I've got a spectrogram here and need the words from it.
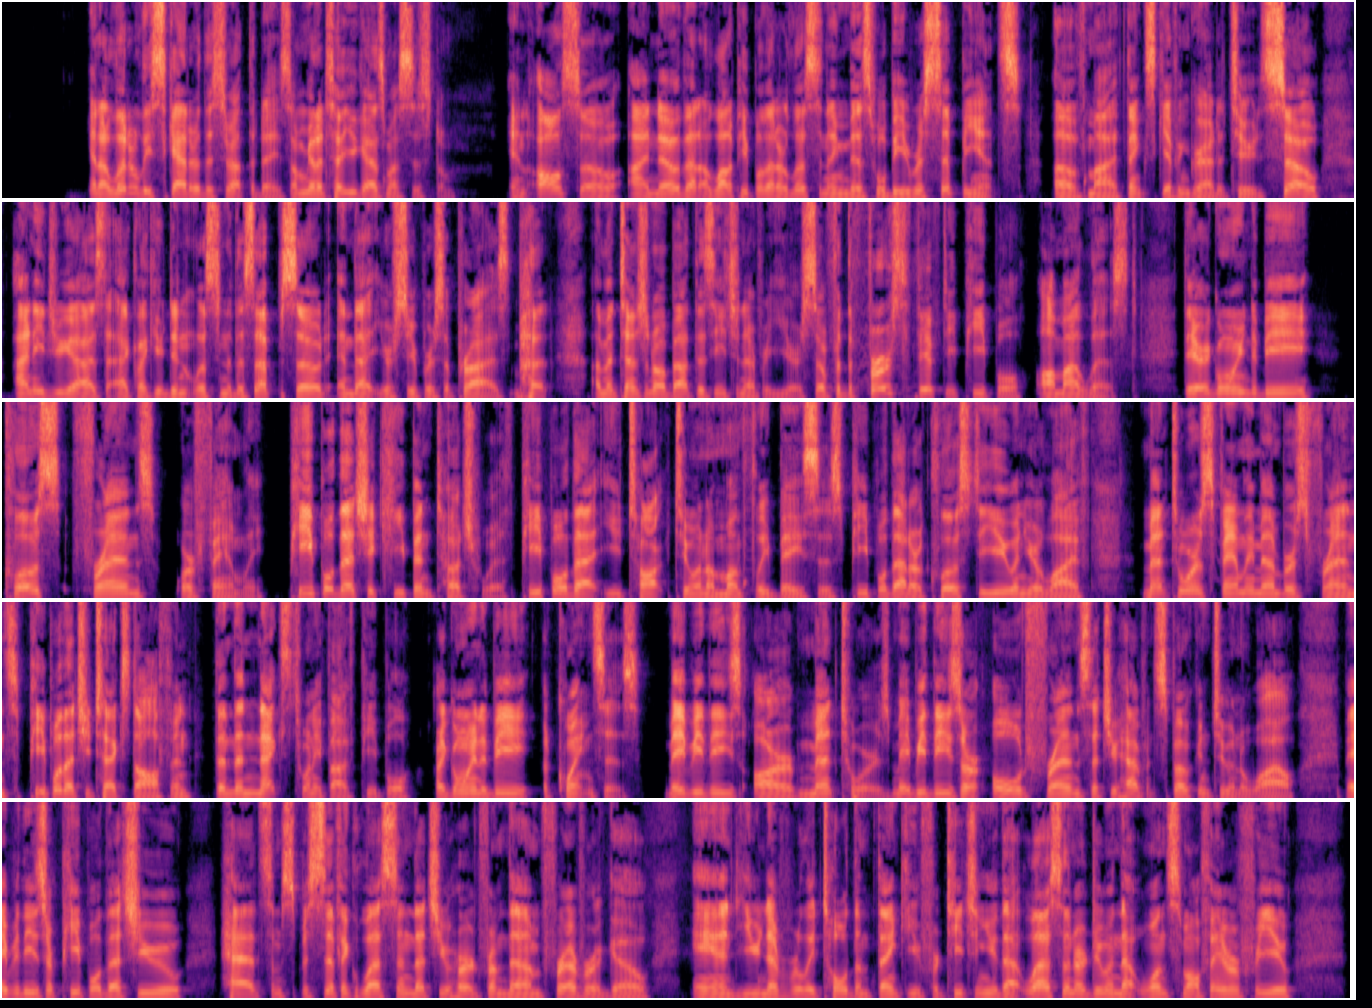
And I literally scatter this throughout the day. So I'm going to tell you guys my system. And also, I know that a lot of people that are listening this will be recipients of my Thanksgiving gratitude. So I need you guys to act like you didn't listen to this episode and that you're super surprised. But I'm intentional about this each and every year. So for the first 50 people on my list, they are going to be close friends or family. People that you keep in touch with, people that you talk to on a monthly basis, people that are close to you in your life, mentors, family members, friends, people that you text often, then the next 25 people are going to be acquaintances. Maybe these are mentors. Maybe these are old friends that you haven't spoken to in a while. Maybe these are people that you had some specific lesson that you heard from them forever ago and you never really told them thank you for teaching you that lesson or doing that one small favor for you.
